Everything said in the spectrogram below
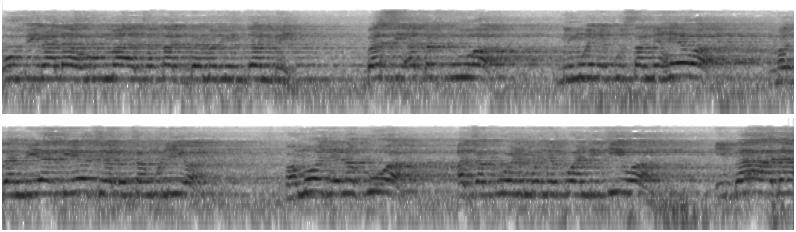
ghufira lahu ma taqaddama min dhanbi basi atakuwa ni mwenye kusamehewa madhambi yake yote yaliyotanguliwa pamoja na kuwa atakuwa ni mwenye kuandikiwa ibada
